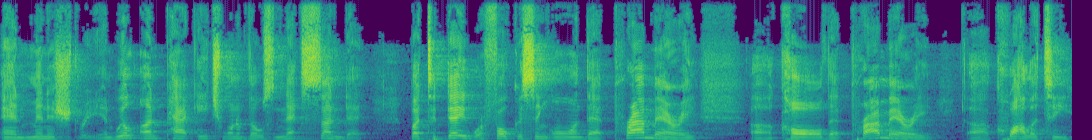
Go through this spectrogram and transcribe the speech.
and ministry. And we'll unpack each one of those next Sunday. But today we're focusing on that primary uh, call, that primary uh, quality,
